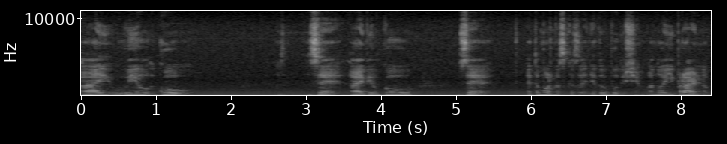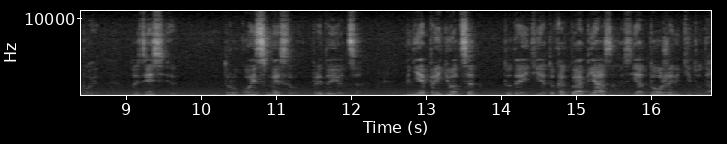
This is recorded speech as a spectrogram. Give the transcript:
I will go there. I will go there. Это можно сказать, это в будущем. Оно и правильно будет. Но здесь другой смысл придается мне придется туда идти, это как бы обязанность, я должен идти туда.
